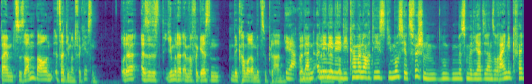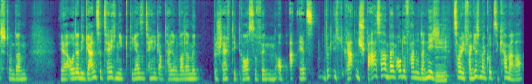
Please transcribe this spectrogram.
beim Zusammenbauen, jetzt hat jemand vergessen, oder? Also das, jemand hat einfach vergessen, eine Kamera mitzuplanen. Ja, und dann, dem- nee, nee, nee, die können wir noch, die, ist, die muss hier zwischen, müssen wir, die hat sie dann so reingequetscht und dann, ja, oder die ganze Technik, die ganze Technikabteilung war damit beschäftigt, rauszufinden, ob ah, jetzt wirklich Ratten Spaß haben beim Autofahren oder nicht. Mhm. Sorry, vergiss mal kurz die Kamera.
